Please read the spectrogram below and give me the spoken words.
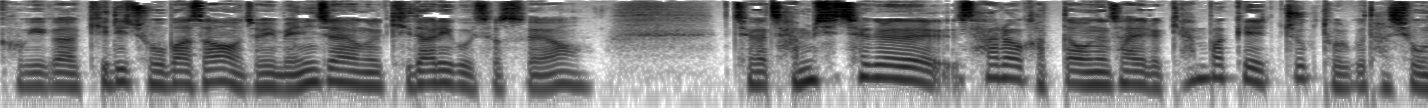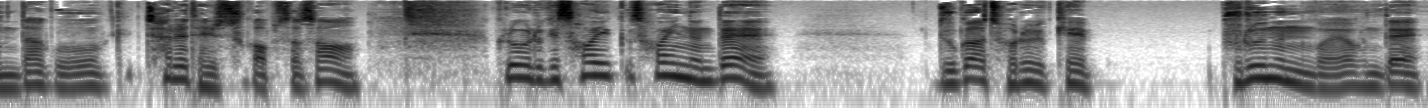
거기가 길이 좁아서 저희 매니저 형을 기다리고 있었어요. 제가 잠시 책을 사러 갔다 오는 사이 이렇게 한 바퀴 쭉 돌고 다시 온다고 차를 댈 수가 없어서 그리고 이렇게 서, 서 있는데 누가 저를 이렇게 부르는 거예요. 근데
